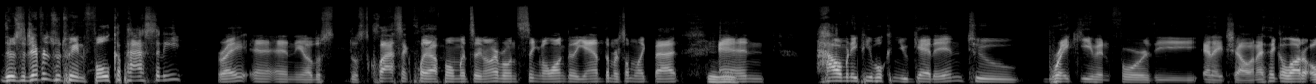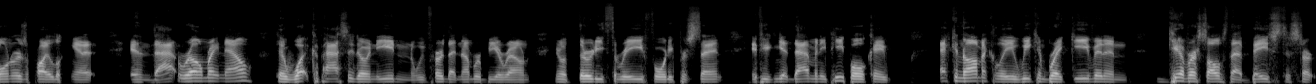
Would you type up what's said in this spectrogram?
there's a difference between full capacity, right, and, and you know those those classic playoff moments. You know, everyone's singing along to the anthem or something like that, Mhm. and how many people can you get in to break even for the NHL? And I think a lot of owners are probably looking at it in that realm right now. Okay, what capacity do I need? And we've heard that number be around, you know, 33, 40%. If you can get that many people, okay, economically we can break even and give ourselves that base to start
